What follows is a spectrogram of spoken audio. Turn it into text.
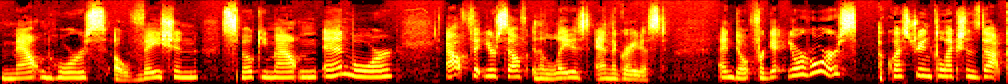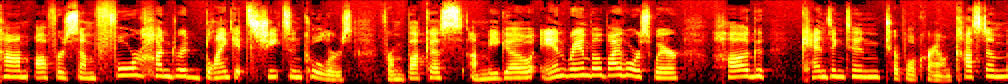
Mountain Horse, Ovation, Smoky Mountain, and more. Outfit yourself in the latest and the greatest. And don't forget your horse. EquestrianCollections.com offers some 400 blankets, sheets, and coolers from Bucas, Amigo, and Rambo by Horseware, Hug, Kensington, Triple Crown Custom,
